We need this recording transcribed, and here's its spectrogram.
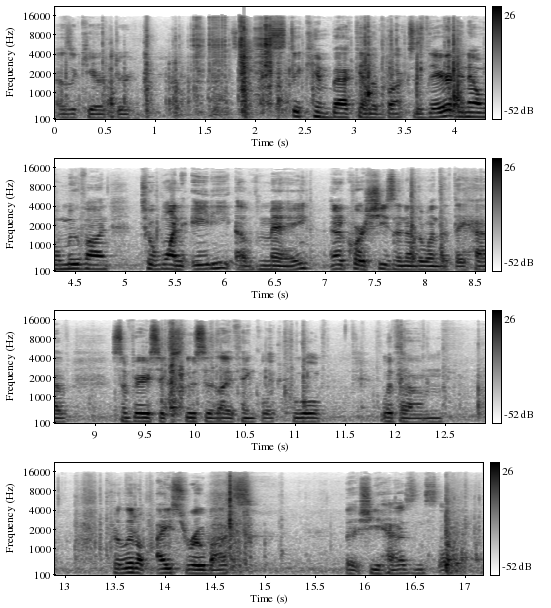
as a character. Let's stick him back in the boxes there, and now we'll move on to 180 of Mei, and of course she's another one that they have some various exclusives I think look cool with um her little ice robots that she has and stuff.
